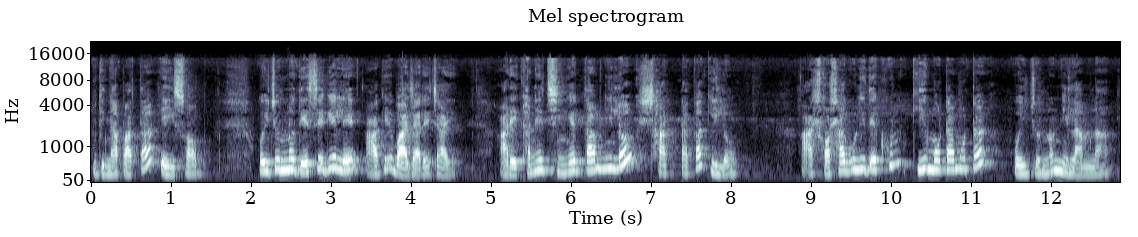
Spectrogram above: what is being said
পুদিনা পাতা, এই সব। ওই জন্য দেশে গেলে আগে বাজারে যাই। আর এখানে ঝিঙের দাম নিল ষাট টাকা কিলো। আর শশাগুলি দেখুন কি মোটা মোটা, ওই জন্য নিলাম না।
